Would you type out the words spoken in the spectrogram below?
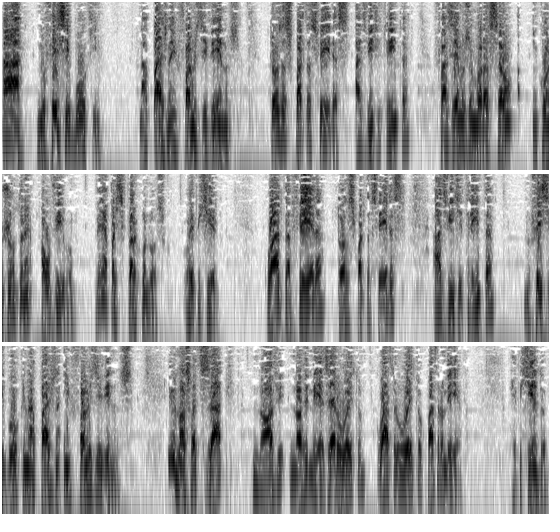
Ah, no Facebook, na página Informes Divinos, todas as quartas-feiras, às 20h30, fazemos uma oração em conjunto, né, ao vivo. Venha participar conosco. Vou repetir. Quarta-feira, todas as quartas-feiras, às 20h30, no Facebook, na página Informes Divinos. E o nosso WhatsApp, 99608-4846. Repetindo,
